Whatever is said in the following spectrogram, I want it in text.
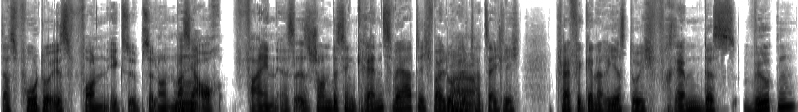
das Foto ist von XY, was Mhm. ja auch fein ist. Ist schon ein bisschen grenzwertig, weil du halt Ja. tatsächlich Traffic generierst durch fremdes Wirken,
